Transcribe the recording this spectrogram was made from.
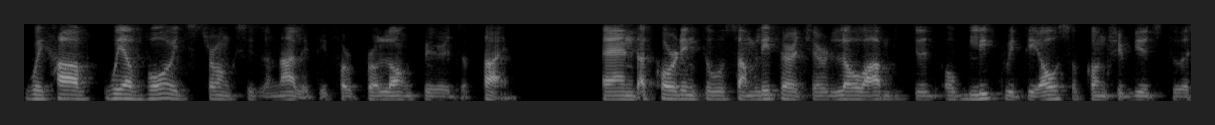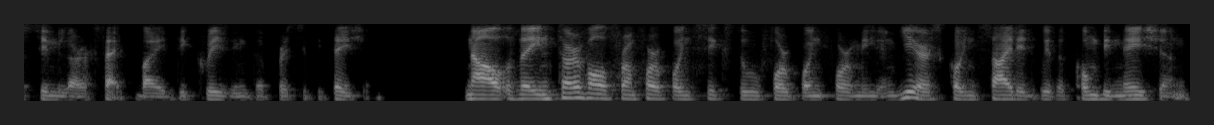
we have we avoid strong seasonality for prolonged periods of time. And according to some literature, low amplitude obliquity also contributes to a similar effect by decreasing the precipitation. Now, the interval from 4.6 to 4.4 million years coincided with a combination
